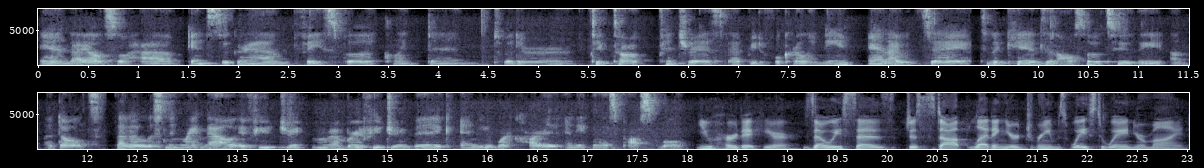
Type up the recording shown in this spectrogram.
And I also have Instagram, Facebook, LinkedIn, Twitter, TikTok, Pinterest at Beautiful Curly Me. And I would say to the kids and also to the um, adults that are listening right now, if you dream, remember, if you dream big and you work hard, anything is possible. You heard it here. Zoe says, just stop letting your dreams waste away in your mind.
